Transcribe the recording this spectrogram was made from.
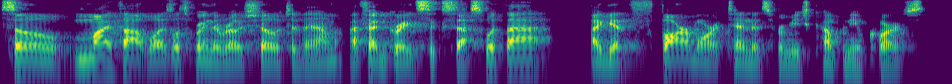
So my thought was, let's bring the roadshow to them. I've had great success with that. I get far more attendance from each company, of course.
